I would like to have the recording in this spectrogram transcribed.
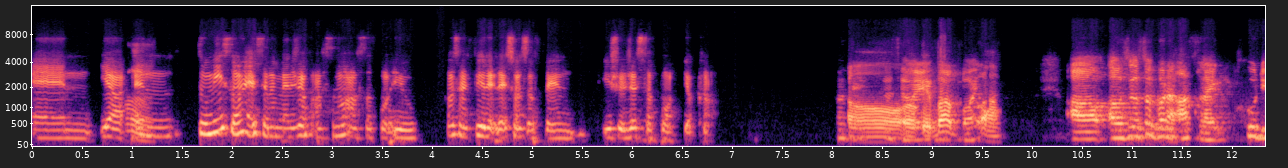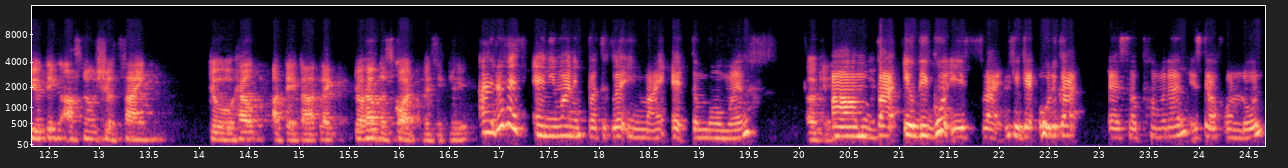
And yeah, Hmm. and to me, so as a manager of Arsenal, I'll support you because I feel that that's what's a fan. You should just support your club. Okay, Oh, that's a very okay. But point. uh, Uh, I was also going to ask, like, who do you think Arsenal should sign to help Arteta, like, to help the squad, basically? I don't have anyone in particular in mind at the moment. Okay. Um, but it would be good if like we can get Odegaard as a permanent instead of on loan.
